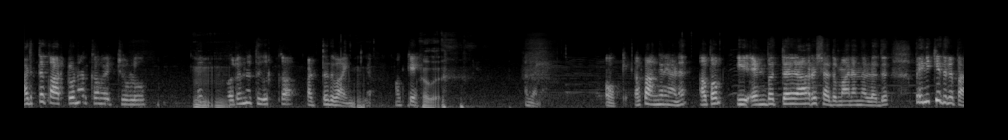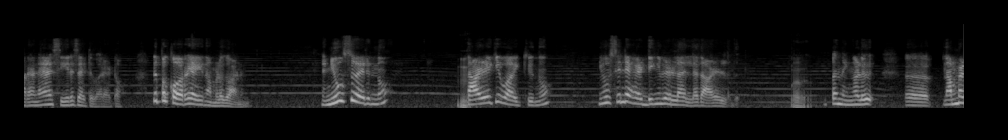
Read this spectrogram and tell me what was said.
അടുത്ത കാർട്ടൂൺ ഇറക്കാൻ പറ്റുള്ളൂ. ഓരോന്ന് തീർക്ക അടുത്തത് വാങ്ങിക്കാം. ഓക്കെ. അതെ. അതാണ്. അപ്പൊ അങ്ങനെയാണ്. അപ്പം ഈ എൺപത്തി ആറ് ശതമാനം എന്നുള്ളത് അപ്പൊ എനിക്കിതിൽ പറയണേ ഞാൻ സീരിയസ് ആയിട്ട് പറയാട്ടോ ഇതിപ്പോ കുറെ ആയി നമ്മൾ കാണും ന്യൂസ് വരുന്നു. താഴേക്ക് വായിക്കുന്നു. ന്യൂസിന്റെ ഹെഡിങ്ങിലുള്ള അല്ല താഴെ ഉള്ളത് ഇപ്പൊ നിങ്ങൾ നമ്മൾ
